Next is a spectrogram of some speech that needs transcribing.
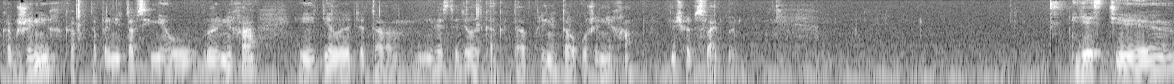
как жених, как это принято в семье у жениха, и делает это, невеста делает, как это принято у жениха насчет свадьбы. Есть э,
